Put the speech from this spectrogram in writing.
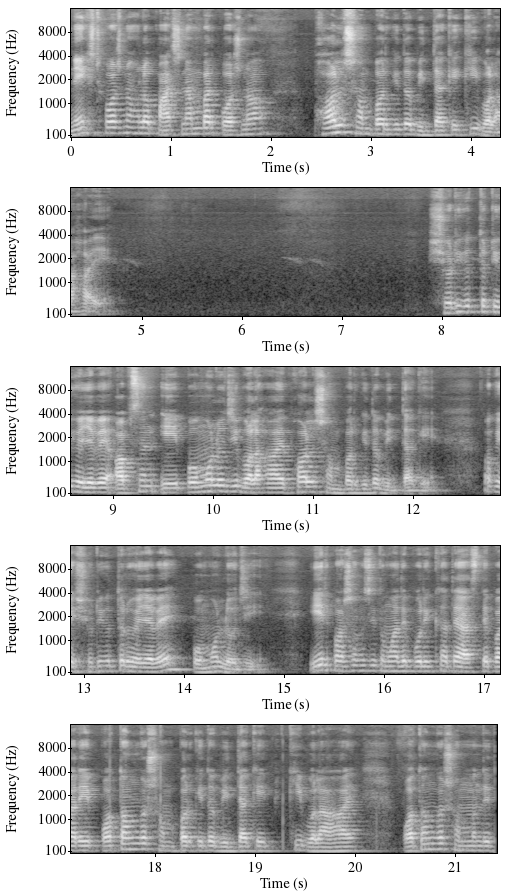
নেক্সট প্রশ্ন হলো পাঁচ নাম্বার প্রশ্ন, ফল সম্পর্কিত বিদ্যাকে কি বলা হয়? সঠিক উত্তরটি হয়ে যাবে অপশন এ, পোমোলজি বলা হয় ফল সম্পর্কিত বিদ্যাকে। ওকে, সঠিক উত্তর হয়ে যাবে পোমোলজি। এর পাশাপাশি তোমাদের পরীক্ষাতে আসতে পারে পতঙ্গ সম্পর্কিত বিদ্যাকে কি বলা হয়? পতঙ্গ সম্বন্ধিত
